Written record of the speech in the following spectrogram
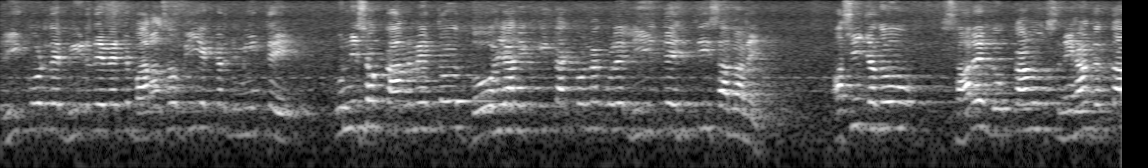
ਫਰੀਦਕੋਟ ਦੇ ਬੀੜ ਦੇ ਵਿੱਚ 1220 ਏਕੜ ਜ਼ਮੀਨ ਤੇ 1991 ਤੋਂ 2021 ਤੱਕ ਉਹਨਾਂ ਕੋਲੇ ਲੀਜ਼ ਤੇ ਸੀ 30 ਸਾਲਾਂ ਲਈ। ਅਸੀਂ ਜਦੋਂ ਸਾਰੇ ਲੋਕਾਂ ਨੂੰ ਸੁਨੇਹਾ ਦਿੱਤਾ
